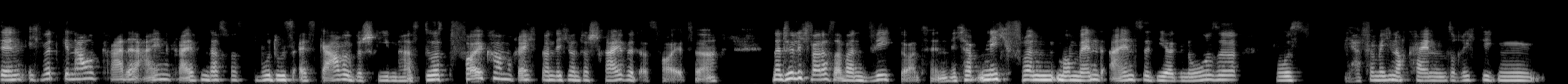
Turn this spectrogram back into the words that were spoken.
Denn ich würde genau gerade eingreifen, das, was, wo du es als Gabe beschrieben hast. Du hast vollkommen recht und ich unterschreibe das heute. Natürlich war das aber ein Weg dorthin. Ich habe nicht von Moment eins der Diagnose, wo es ja für mich noch keinen so richtigen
